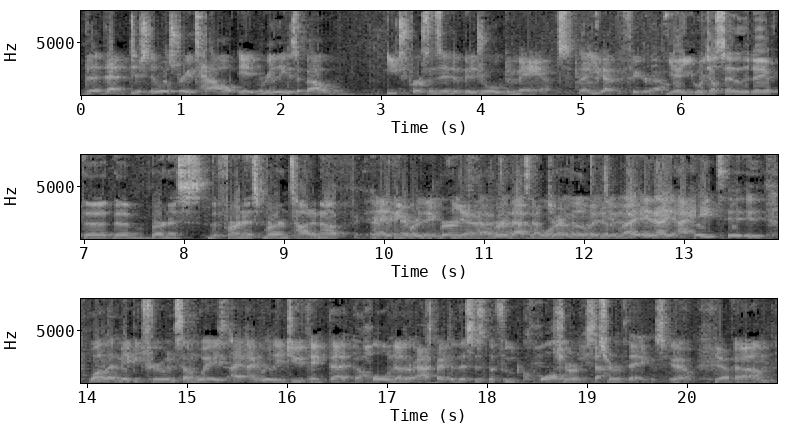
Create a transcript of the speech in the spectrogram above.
the that just illustrates how it really is about each person's individual demands that you have to figure out. Yeah, you, would y'all say the other day if the the furnace the furnace burns hot enough, everything, Everything, burn- burns. Yeah, I've heard that that's- before a little bit yeah. too. I, and I, I hate it, it. While that may be true in some ways, I, I really do think that a whole other aspect of this is the food quality Sure, side sure. of things. You know. Yeah. Um,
